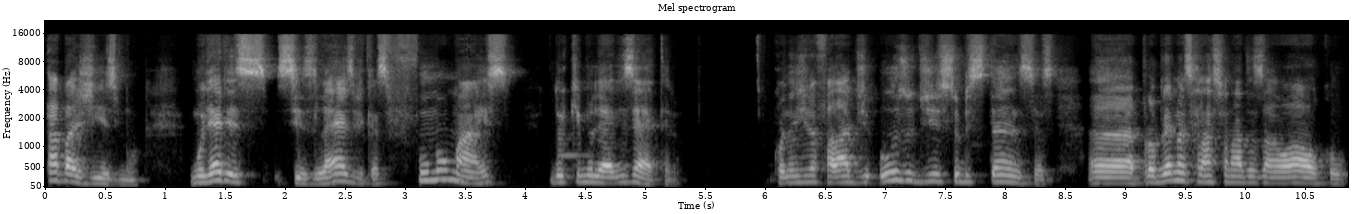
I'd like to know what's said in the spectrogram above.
tabagismo, mulheres cis-lésbicas fumam mais do que mulheres hétero. Quando a gente vai falar de uso de substâncias, uh, problemas relacionados ao álcool,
